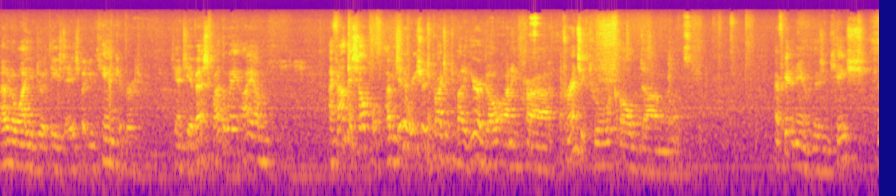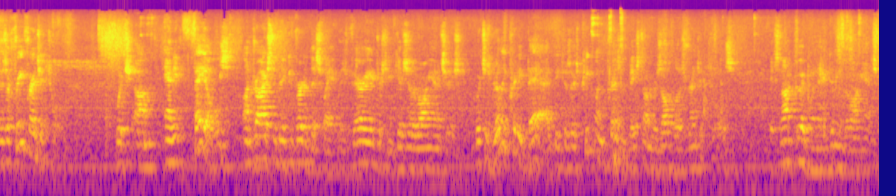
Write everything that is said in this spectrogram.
I don't know why you do it these days, but you can convert to NTFS. By the way, I, um, I found this helpful. I did a research project about a year ago on a uh, forensic tool called, um, I forget the name of it, there's Encase, there's a free forensic tool, which, um, and it fails on drives that have been converted this way. It was very interesting, it gives you the wrong answers, which is really pretty bad because there's people in prison based on the result of those forensic tools. It's not good when they give you the wrong answer.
